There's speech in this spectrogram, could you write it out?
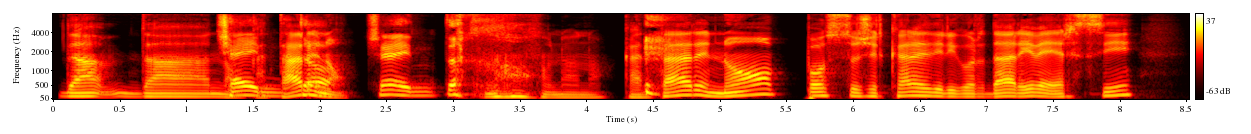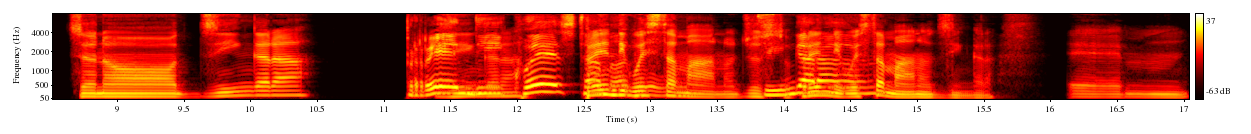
Da, da... No, Cento, cantare no. Cento. No, no, no. Cantare no. Posso cercare di ricordare i versi. Sono zingara. Prendi Zingara. questa Prendi mano. questa mano, giusto? Zingara. Prendi questa mano, zingara. Ehm,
